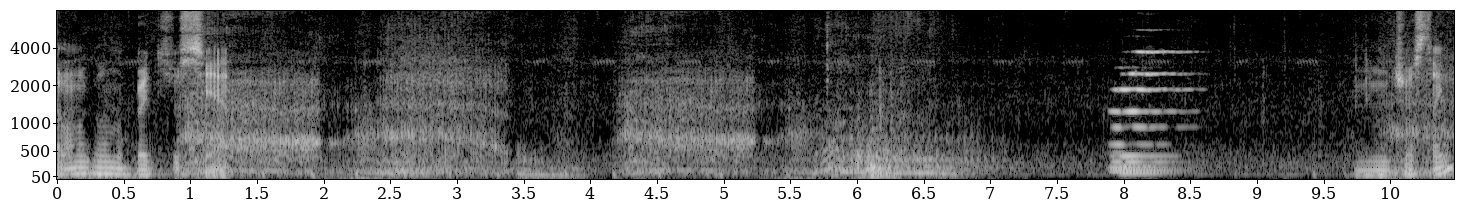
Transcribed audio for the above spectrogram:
I don't just yet. Interesting.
